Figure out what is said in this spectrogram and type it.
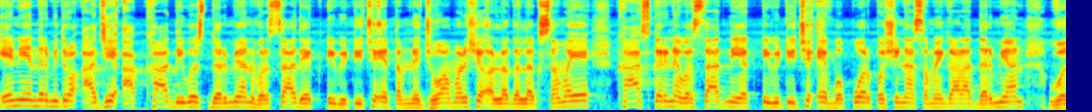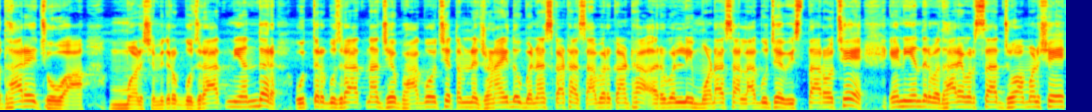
એની અંદર મિત્રો, આજે આખા દિવસ દરમિયાન વરસાદ એક્ટિવિટી છે, એ તમને જોવા મળશે અલગ અલગ સમયે. ખાસ કરીને વરસાદની એક્ટિવિટી છે, એ બપોર પછીના સમયગાળા દરમિયાન વધારે જોવા મળશે. મિત્રો, ગુજરાતની અંદર ઉત્તર ગુજરાતના જે ભાગો છે, તમને જણાવી દઉં. બનાસકાંઠા, સાબરકાંઠા, અરવલ્લી મોડાસા લાગુ જે વિસ્તારો છે, એની અંદર વધારે વરસાદ જોવા મળશે.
